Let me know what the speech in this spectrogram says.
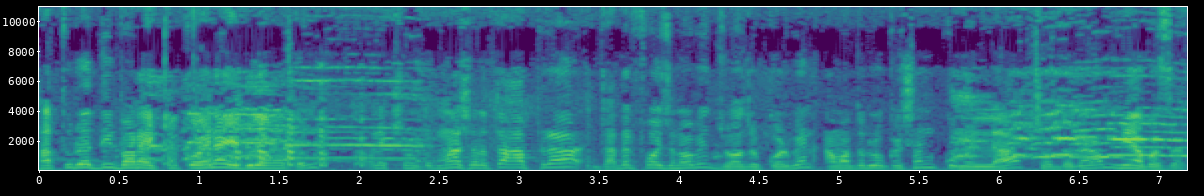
হাতুড়া দিয়ে বানায় কি কয় না এগুলোর মতন অনেক সুন্দর মাসাল তো আপনারা যাদের প্রয়োজন হবে যোগাযোগ করবেন। আমাদের লোকেশন কুমিল্লা চোদ্দগ্রাম মিয়াবাজার মিয়া বাজার।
